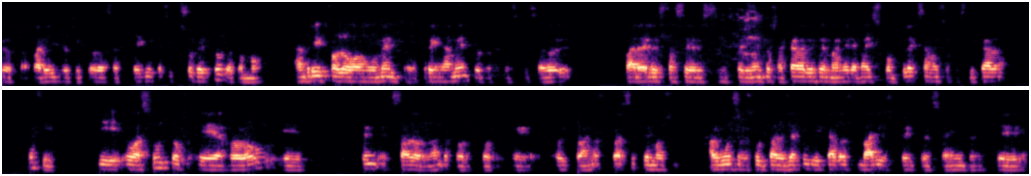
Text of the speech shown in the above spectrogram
os aparelhos e todas as técnicas e, sobretudo, como Andrei falou há um momento, o treinamento dos pesquisadores para eles fazer esses experimentos a cada vez de maneira mais complexa, mais sofisticada, enfim. E o assunto eh, rolou, eh, tem estado rolando por, por eh, oito anos quase, temos alguns resultados já publicados, vários papers ainda que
